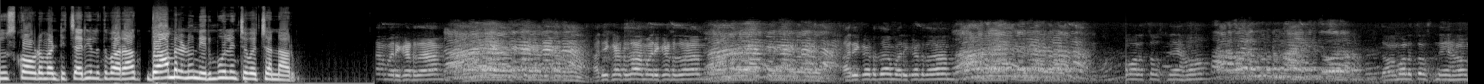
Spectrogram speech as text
చూసుకోవడం వంటి చర్యల ద్వారా దోమలను నిర్మూలించవచ్చన్నారు. అరికడదాం అరికడదాం అరికడదాం అరికడదాం దోమలతో స్నేహం. దోమలతో స్నేహం.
